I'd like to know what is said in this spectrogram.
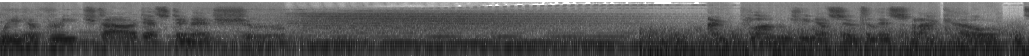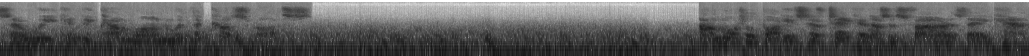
We have reached our destination. I'm plunging us into this black hole so we can become one with the cosmos. Our mortal bodies have taken us as far as they can.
